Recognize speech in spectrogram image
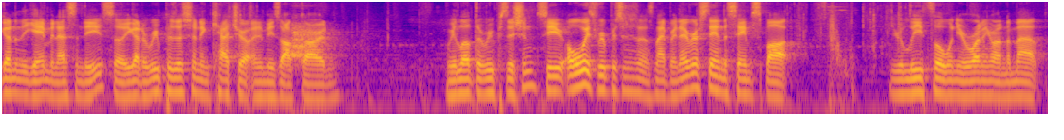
gun in the game in S and D. So you got to reposition and catch your enemies off guard. We love the reposition. So you always reposition as a sniper. Never stay in the same spot. You're lethal when you're running around the map.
